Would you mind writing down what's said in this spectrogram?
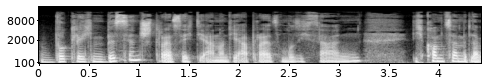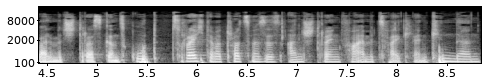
wirklich ein bisschen stressig, die An- und die Abreise, muss ich sagen. Ich komme zwar mittlerweile mit Stress ganz gut zurecht, aber trotzdem ist es anstrengend, vor allem mit zwei kleinen Kindern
